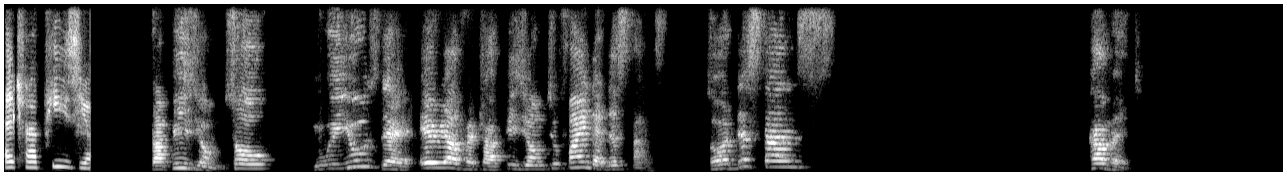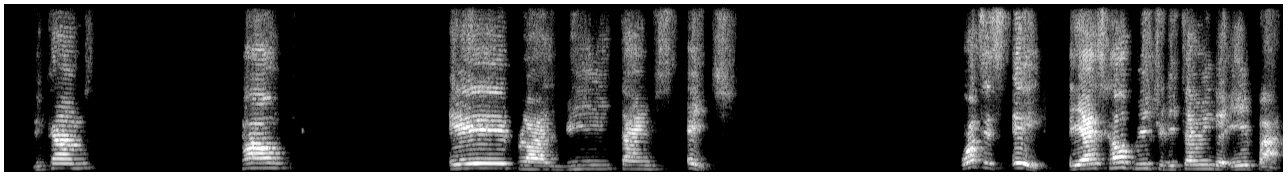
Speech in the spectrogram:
A trapezium. trapezium. So we use the area of a trapezium to find the distance. So a distance covered becomes half A plus B times H. What is A? Yes, help me to determine the A part.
